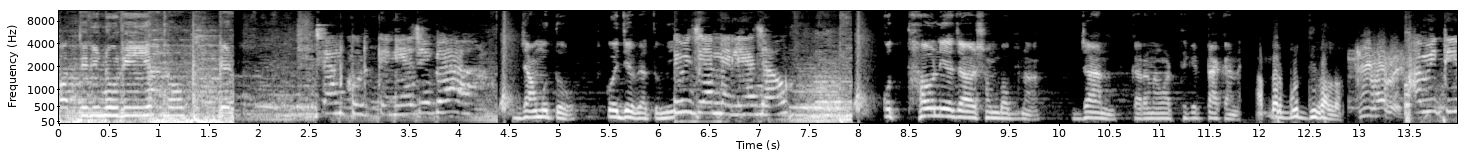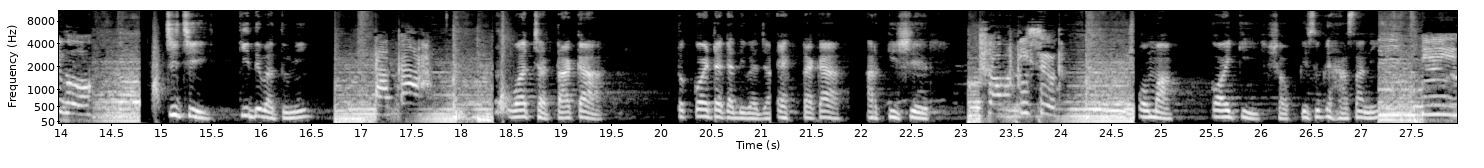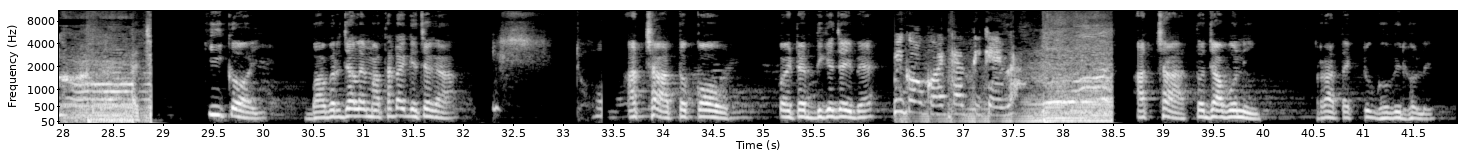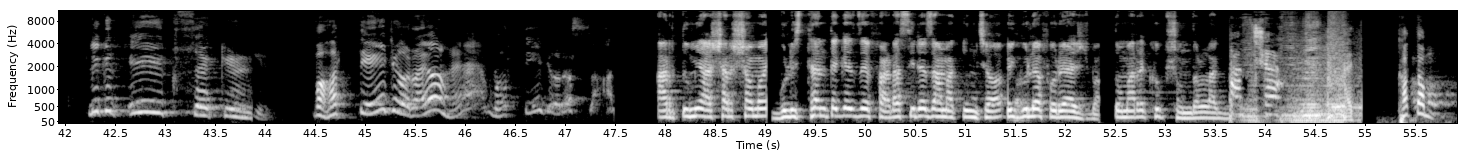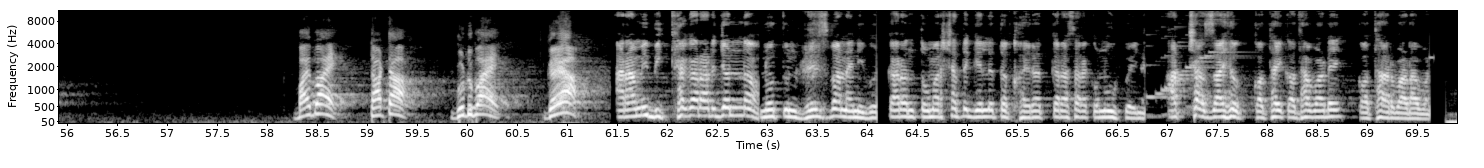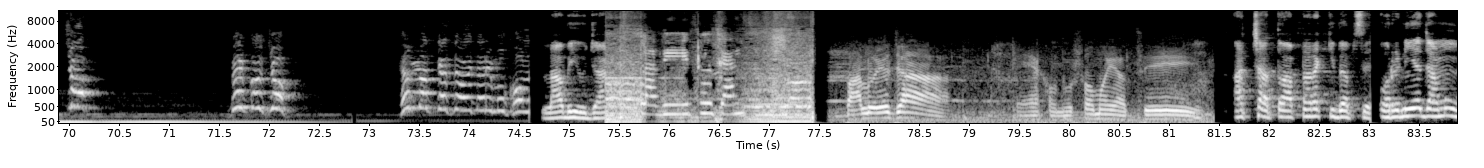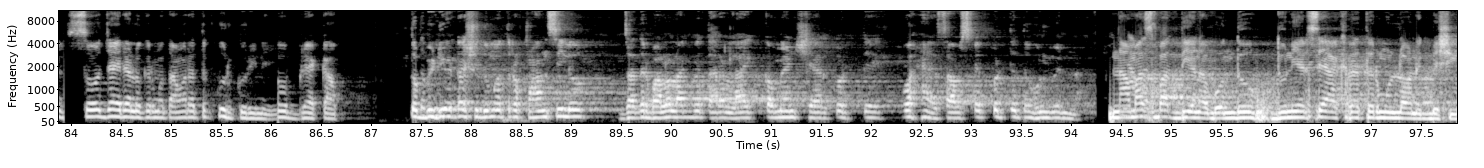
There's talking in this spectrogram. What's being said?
বাতির নুরিয়ানো চান করতে নিয়ে যাবে? জামু তো কই যাবে তুমি? তুমি যান না নিয়ে যাও। কোথাও নিয়ে যাওয়া সম্ভব না। জান কারণ আমার থেকে টাকা নেই আমি দিব। চিচি কি দিবা তুমি? টাকা। ও আচ্ছা টাকা। তো কয় টাকা দিবা যা? এক টাকা আর কিসের? সব কিছুর ওমা কয় কি? সব কিছুকে হাসানি? কি কয়? বাবের জালে মাথাটা গেছে গা। আচ্ছা তো কও কয়টার দিকে যাইবে? কয়টার দিকে আচ্ছা তো যাবনি। রাত একটু গভীর হলে। লেকিন এক সেকেন্ড। বহুত তেজ হো রহা হ্যাঁ বহুত তেজ হো রহা আর তুমি আসার সময় গুলিস্তান থেকে যে ফাডাসিরা জামা কিনছ ওইগুলা পরে আসবা। তোমার খুব সুন্দর লাগবে। আচ্ছা। খতম। Bye bye. Tata good bye Gaya. আর আমি ভিক্ষা করার জন্য নতুন ড্রেস বানাই নিব কারণ তোমার সাথে গেলে তো খয়রাত করা ছাড়া কোনো উপায় নেই। আচ্ছা যাই হোক কথায় কথা বাড়ে কথা আর বাড়াবাড়ে লাভ ইউ জান লাভ ইউ জান ভালো হয়ে যা। এখনও সময় আছে। আচ্ছা তো আপনারা কি ভাবছে? ওরে নিয়ে যামু? সো যাইরা লোকের মতো আমার এত কুরকুরি নেই। তো ব্রেকআপ তো ভিডিওটা শুধুমাত্র ফান ছিল। যাদের ভালো লাগবে তারা লাইক কমেন্ট শেয়ার করতে, ও হ্যাঁ সাবস্ক্রাইব করতে তো ভুলবেন না। নামাজ বাদ দিয়ে না বন্ধু, দুনিয়ার সে আখরাতের মূল্য অনেক বেশি।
